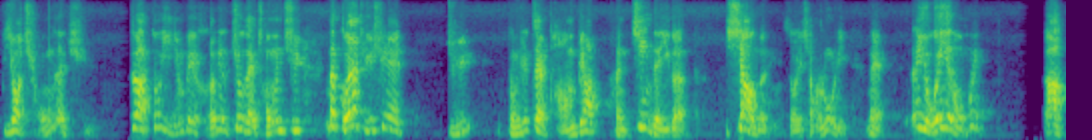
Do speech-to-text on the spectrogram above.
比较穷的区，对吧？都已经被合并，就在崇文区。那国家体育训练局总局在旁边很近的一个巷子里，所谓小路里，那那有个夜总会，啊，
